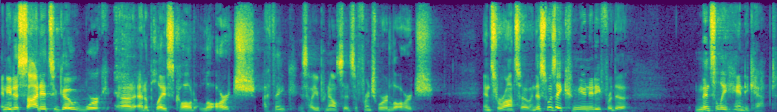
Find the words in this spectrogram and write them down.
And he decided to go work at, at a place called La L'Arche, I think is how you pronounce it. It's a French word, La L'Arche in Toronto. And this was a community for the mentally handicapped.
